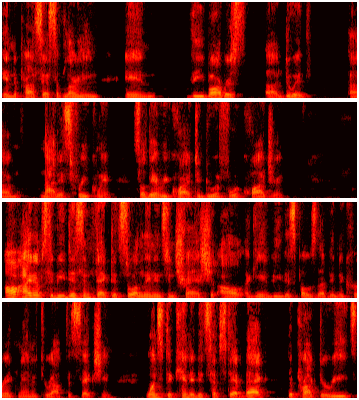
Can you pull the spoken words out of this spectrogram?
in the process of learning, and the barbers uh, do it um, not as frequent, so they're required to do a full quadrant. All items to be disinfected, soil linens, and trash should all again be disposed of in the correct manner throughout the section. Once the candidates have stepped back, the proctor reads,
